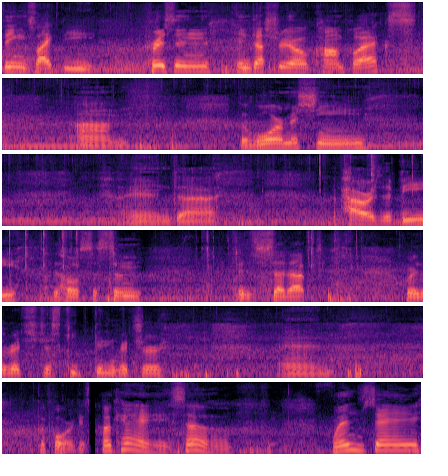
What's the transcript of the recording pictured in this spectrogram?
things like the prison industrial complex. Um, the war machine and uh, the powers that be, the whole system is set up where the rich just keep getting richer and the poor gets. Okay, so Wednesday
